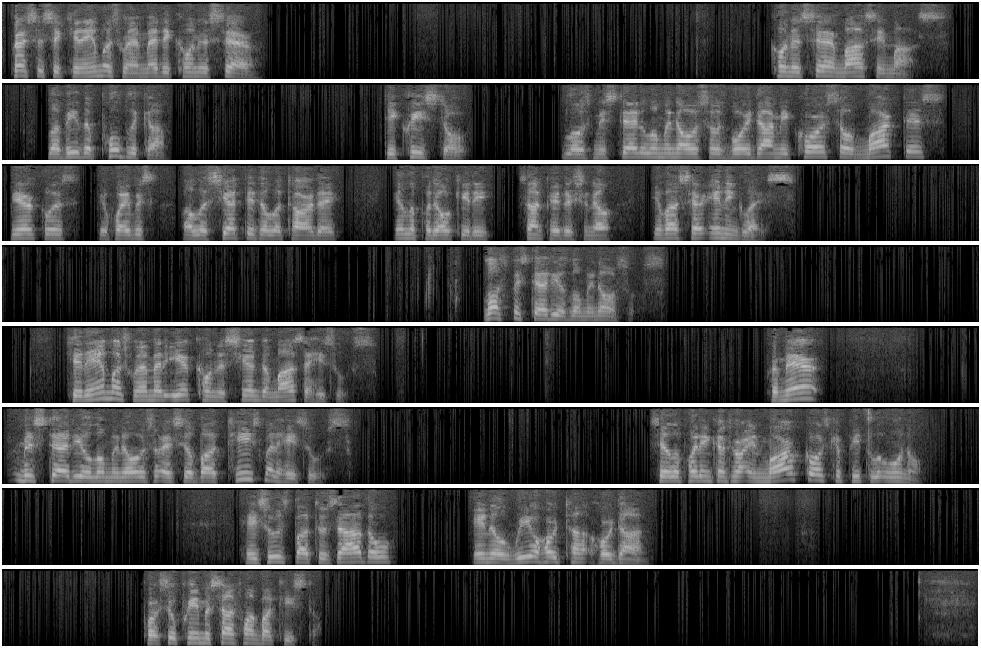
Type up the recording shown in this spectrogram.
Por eso si queremos realmente conocer conocer más y más la vida pública de Cristo. Los misterios luminosos voy a dar mi curso martes, miércoles y jueves a las 7 de la tarde en la parroquia de San Pedro Chanel y va a ser en inglés. Los misterios luminosos. Queremos realmente ir conociendo más a Jesús. Primer misterio luminoso es el bautismo de Jesús. Se lo puede encontrar en Marcos capítulo 1. Jesús bautizado en el río Jordán. Por su primo San Juan Bautista.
